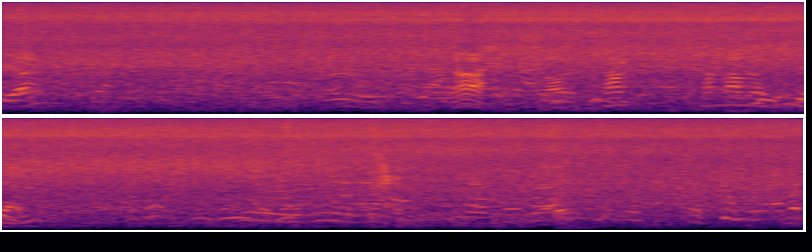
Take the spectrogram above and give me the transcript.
Biển. À, rồi thăm thăm năm rồi cái biển. Tập trung nó bất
